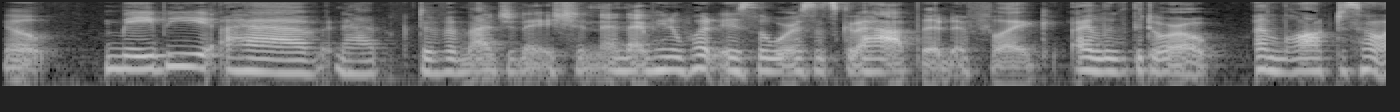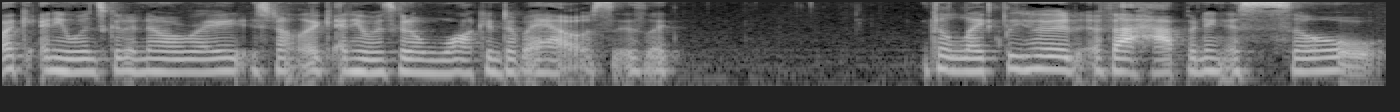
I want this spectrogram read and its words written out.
You know, maybe I have an active imagination, and I mean, what is the worst that's going to happen if, like, I leave the door unlocked? It's not like anyone's going to know, right? It's not like anyone's going to walk into my house. It's like the likelihood of that happening is so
